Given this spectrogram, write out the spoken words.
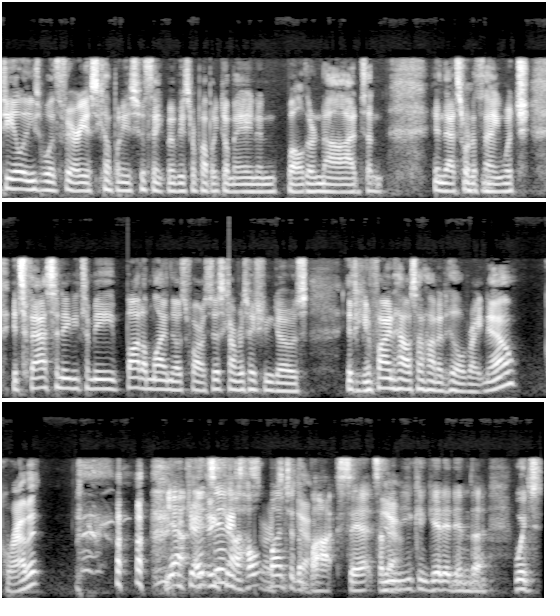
dealings with various companies who think movies are public domain and well they're not and and that sort of mm-hmm. thing which it's fascinating to me bottom line though as far as this conversation goes if you can find house on haunted hill right now grab it Yeah, ca- it's in in a whole starts- bunch of the yeah. box sets. I mean, you can get it in the which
